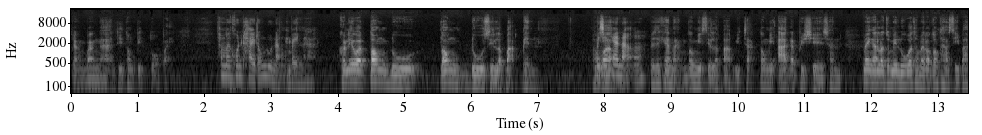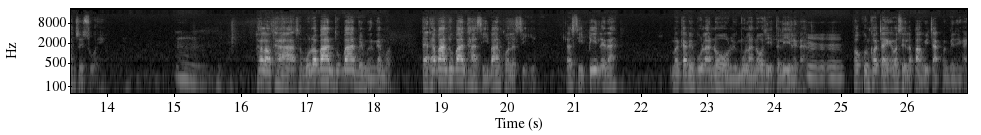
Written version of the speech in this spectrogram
อย่างบางงานที่ต้องปิดตัวไปทำไมคนไทยต้องดูหนังเป็นนะคะเขาเรียกว่าต้องดูต้องดูศิลปะเป็นเพราะ ไม่ใช่ว่าแค่หนัง ไม่ใช่แค่หนังต้องมีศิลปะวิจักษ์ต้องมี art appreciation ไม่งั้นเราจะไม่รู้ว่าทำไมเราต้องทาสีบ้านสวยอืมๆถ้าเราทาสมมุติว่าบ้านทุกบ้านเป็นเหมือนกันหมด แต่ถ้าบ้านทุกบ้านทาสีบ้านคนละสี แล้วสีปี๊ดเลยนะมันกลายเป็นบูราโนหรือมูราโนที่อิตาลีเลยนะอืมอืมอืมเพราะคุณเข้าใจไงว่าศิลปะวิจักษ์มันเป็นยังไง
